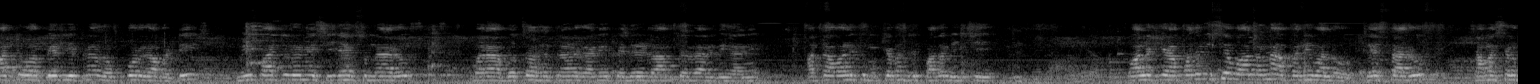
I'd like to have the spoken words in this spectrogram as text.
పార్టీ వాళ్ళ పేర్లు చెప్పినా అది ఒప్పుకోరు కాబట్టి మీ పార్టీలోనే సీనియర్స్ ఉన్నారు. మన బొత్స సత్యనారాయణ కానీ పెద్దిరెడ్డి రామచంద్రారెడ్డి కానీ అట్లా వాళ్ళకి ముఖ్యమంత్రి పదవి ఇచ్చి వాళ్ళకి ఆ పదవి ఇస్తే వాళ్ళన్న ఆ పని వాళ్ళు చేస్తారు. సమస్యలు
